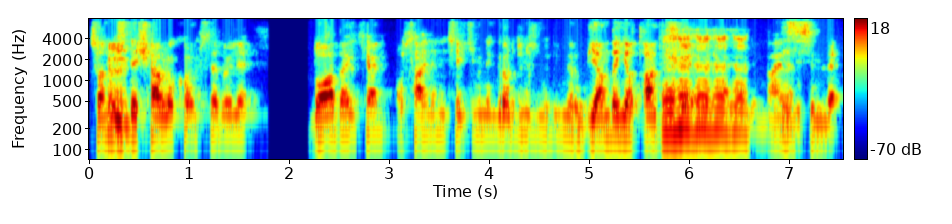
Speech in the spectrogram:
Sonra Hı. işte Sherlock Holmes'te böyle doğadayken o sahnenin çekimini gördünüz mü bilmiyorum. Bir anda yatağa düşüyor ya böyle hayalinde, Aynen. dizisinde.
